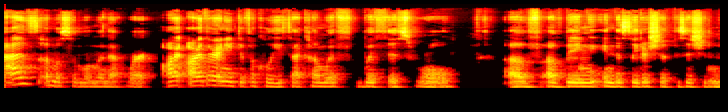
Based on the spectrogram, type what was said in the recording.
as a Muslim woman at work, are, are there any difficulties that come with, with this role of, of being in this leadership position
